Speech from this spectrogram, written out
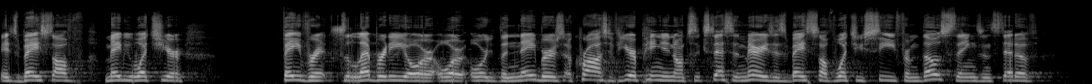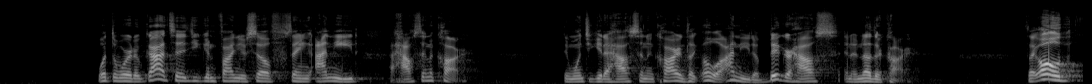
is based off maybe what your favorite celebrity or, or, or the neighbors across, if your opinion on success in marriage is based off what you see from those things instead of what the Word of God says, you can find yourself saying, I need a house and a car. Then once you get a house and a car, it's like, oh, I need a bigger house and another car. It's like, oh,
